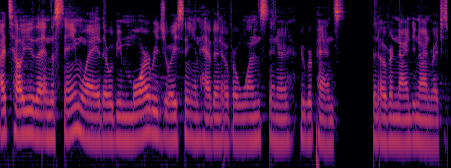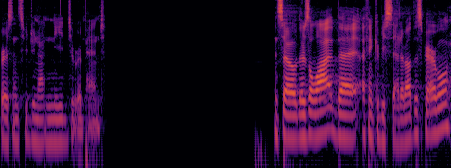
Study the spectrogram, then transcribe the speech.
I tell you that in the same way, there will be more rejoicing in heaven over one sinner who repents than over 99 righteous persons who do not need to repent. And so there's a lot that I think could be said about this parable,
